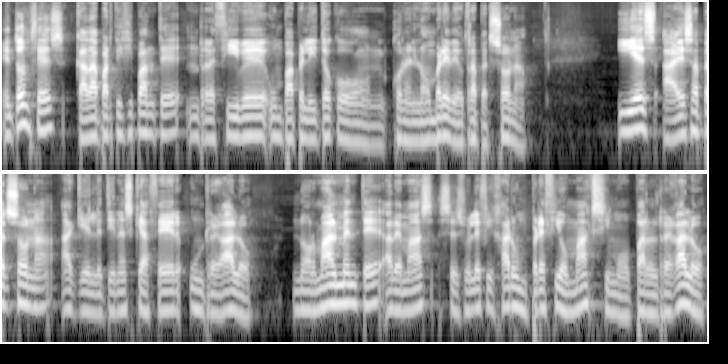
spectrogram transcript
Entonces, cada participante recibe un papelito con, con, el nombre de otra persona. Y es a esa persona a quien le tienes que hacer un regalo. Normalmente, además, se suele fijar un precio máximo para el regalo.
